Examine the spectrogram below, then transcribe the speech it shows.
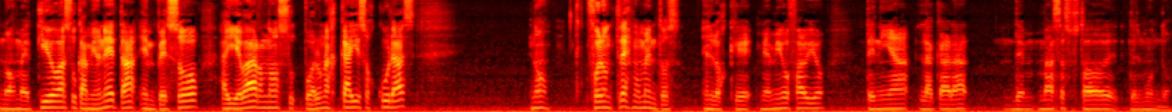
nos metió a su camioneta, empezó a llevarnos por unas calles oscuras. No, fueron tres momentos en los que mi amigo Fabio tenía la cara de más asustado del mundo.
